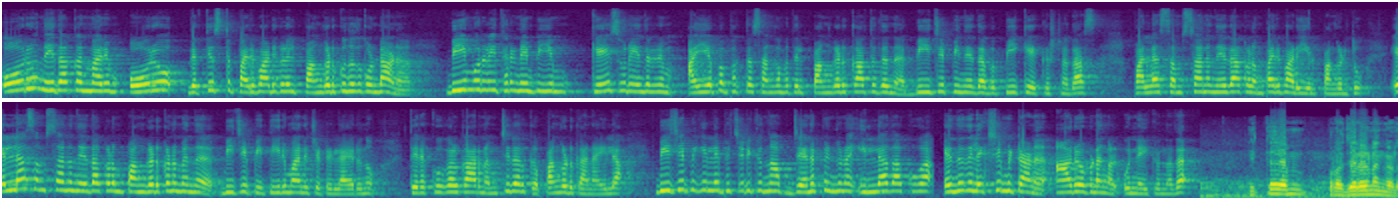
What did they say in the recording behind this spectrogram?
ഓരോ നേതാക്കന്മാരും ഓരോ വ്യത്യസ്ത പരിപാടികളിൽ പങ്കെടുക്കുന്നത് കൊണ്ടാണ് ബി മുരളീധരൻ എം പിയും കെ സുരേന്ദ്രനും അയ്യപ്പ ഭക്ത സംഗമത്തിൽ പങ്കെടുക്കാത്തതെന്ന് ബി ജെ പി നേതാവ് പി കെ കൃഷ്ണദാസ്. പല സംസ്ഥാന നേതാക്കളും പരിപാടിയിൽ പങ്കെടുത്തു. എല്ലാ സംസ്ഥാന നേതാക്കളും പങ്കെടുക്കണമെന്ന് ബി ജെ പി തീരുമാനിച്ചിട്ടില്ലായിരുന്നു. തിരക്കുകൾ കാരണം ചിലർക്ക് പങ്കെടുക്കാനായില്ല. ബി ജെ പിക്ക് ലഭിച്ചിരിക്കുന്ന ജനപിന്തുണ ഇല്ലാതാക്കുക എന്നത് ലക്ഷ്യമിട്ടാണ് ആരോപണങ്ങൾ ഉന്നയിക്കുന്നത്. ഇത്തരം പ്രചരണങ്ങൾ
